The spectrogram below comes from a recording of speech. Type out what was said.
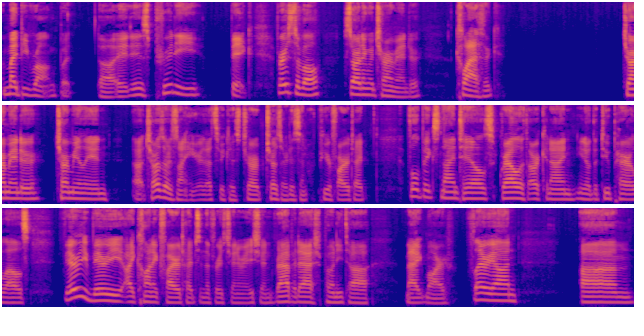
I might be wrong, but uh, it is pretty big. First of all, starting with Charmander, classic. Charmander, Charmeleon. Uh, Charizard's not here. That's because Char- Charizard isn't a pure fire type. Vulpix, Ninetales, Growlithe, Arcanine, you know, the two parallels. Very, very iconic fire types in the first generation. Rapidash, Ponyta, Magmar, Flareon. Um,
